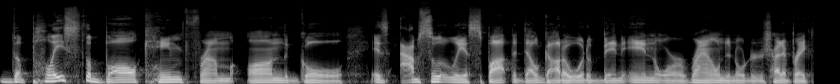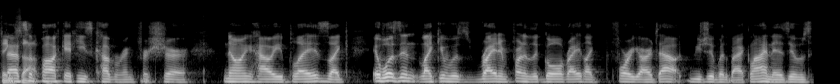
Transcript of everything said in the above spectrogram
The place the ball came from on the goal is absolutely a spot that Delgado would have been in or around in order to try to break things That's up. the pocket he's covering for sure. Knowing how he plays, like it wasn't like it was right in front of the goal, right, like four yards out. Usually, where the back line is, it was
